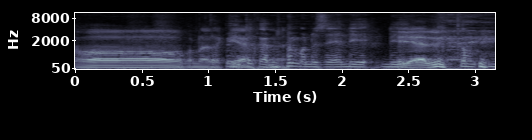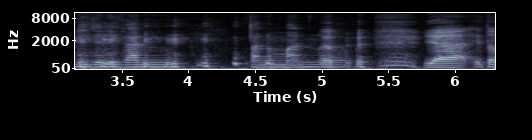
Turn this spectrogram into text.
Oh, menarik Tapi ya. itu karena manusianya di, di Iya. ke- dijadikan tanaman. ya itu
